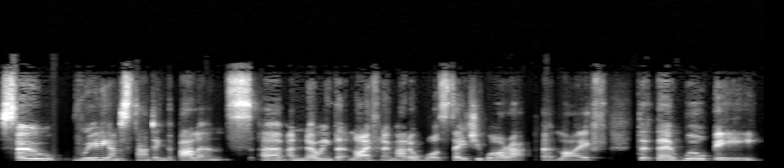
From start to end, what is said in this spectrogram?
So really understanding the balance um, and knowing that life no matter what stage you are at at life that there will be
